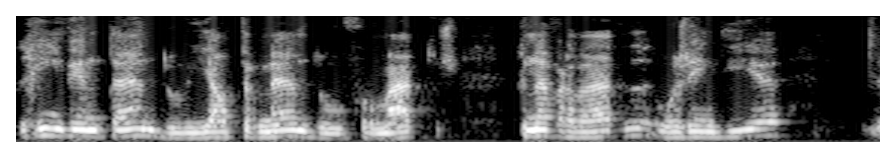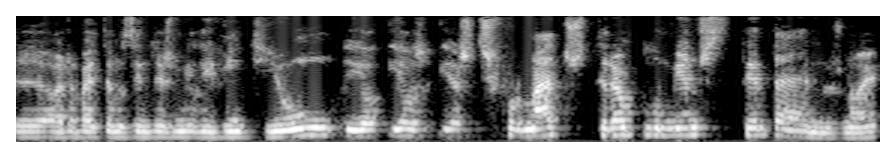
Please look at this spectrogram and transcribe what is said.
reinventando e alternando formatos que, na verdade, hoje em dia, uh, ora bem, estamos em 2021, eles, estes formatos terão pelo menos 70 anos, não é?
